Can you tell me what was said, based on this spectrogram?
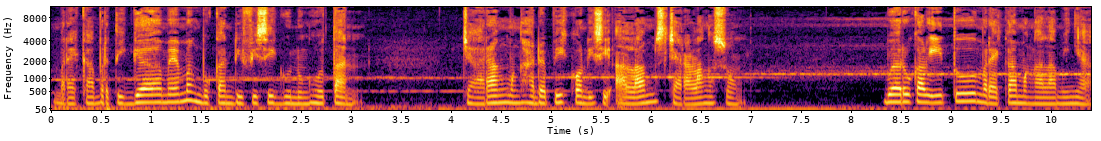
Mereka bertiga memang bukan divisi gunung hutan, jarang menghadapi kondisi alam secara langsung. Baru kali itu mereka mengalaminya.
